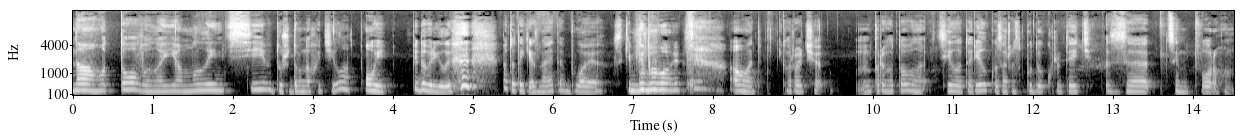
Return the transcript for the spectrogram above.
Наготовила я млинців, дуже давно хотіла. Ой, підгоріли. Ну, то таке, знаєте, буває, з ким не буває. От, коротше, приготувала цілу тарілку, зараз буду крутити з цим творогом.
